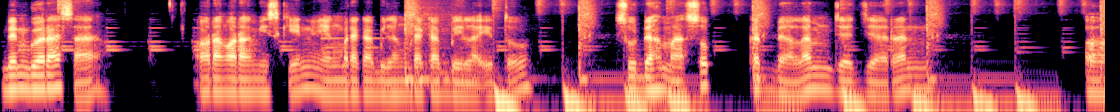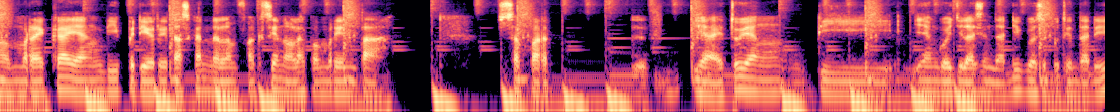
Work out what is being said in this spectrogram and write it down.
dan gue rasa orang-orang miskin yang mereka bilang mereka bela itu sudah masuk ke dalam jajaran uh, mereka yang diprioritaskan dalam vaksin oleh pemerintah seperti ya itu yang di yang gue jelasin tadi gue sebutin tadi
